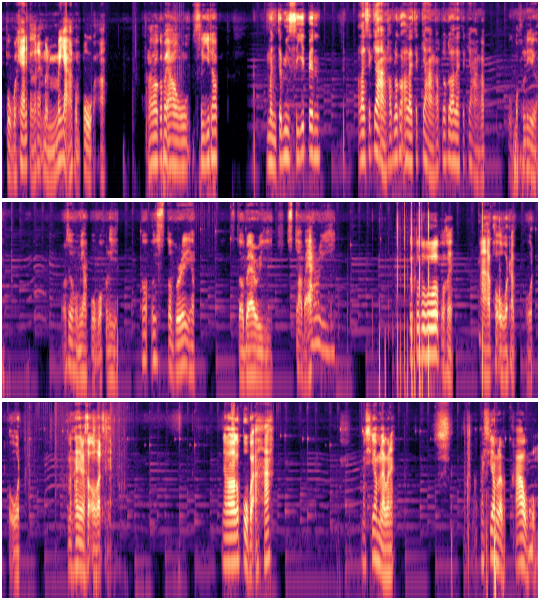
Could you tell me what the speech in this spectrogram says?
ปลูกไว้แค่นี้ก็ได้เหมือนไม่อยากให้ผมปลูกอะอะแล้วเราก็ไปเอาซีดครับเหมันจะมีซีดเป็นอะไรสักอย่างครับ แล้วก็อะไรสักอย่างครับ แล้วก็อะไรสักอย่างครับปลูกบรอกโคลีก่อนรู้สึกผมอยากปลูกบรอกโคลีก็เอ้ยสตรอเบอรี่ครับสตรอเบอรี่สตรอเบอรี่ปุ๊บปุ๊บปุ๊บปุ๊บโอเคมาครับข้าวโอ๊ตครับโอ๊ตข้าวโอ๊ตมันน่าจะเป็นข้าวโอ๊ตเนี่ยแล้วเราก็ปลูกอะฮะมาเชื่อมอะไรวะเนี่ย มาเชื่อมอะไรกับข้าวผม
